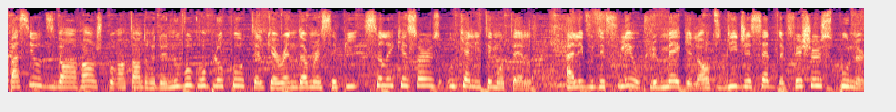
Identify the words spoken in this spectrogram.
Passez au Divan Orange pour entendre de nouveaux groupes locaux tels que Random Recipe, Silly Kissers ou Qualité Motel. Allez vous défouler au Club Meg lors du DJ set de Fisher Spooner.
